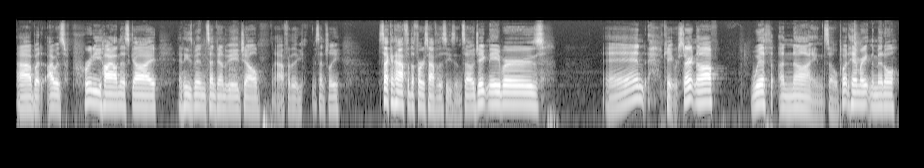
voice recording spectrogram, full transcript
Uh, but I was pretty high on this guy and he's been sent down to the AHL uh, for the essentially second half of the first half of the season. So Jake Neighbors, and okay, we're starting off with a nine. So we'll put him right in the middle.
